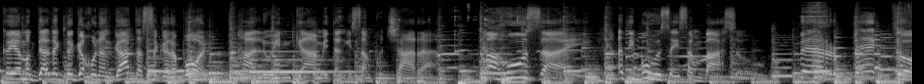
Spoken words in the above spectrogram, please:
kaya magdadagdag ako ng gatas sa garapon. Haluin gamit ang isang kutsara. Mahusay! At ibuhos sa isang baso. Perfecto!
